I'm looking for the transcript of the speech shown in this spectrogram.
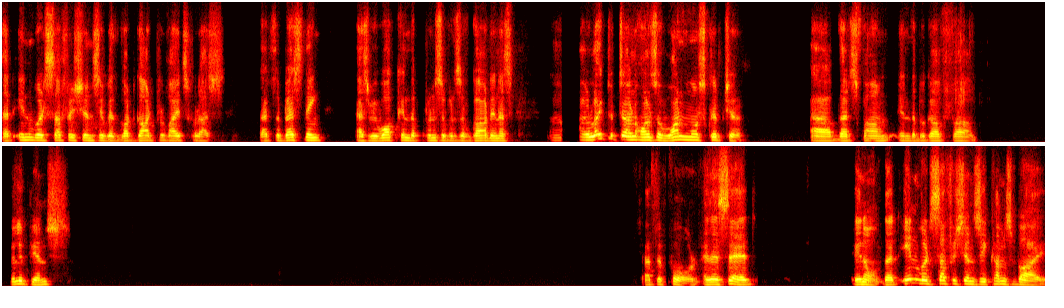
that inward sufficiency with what God provides for us. That's the best thing as we walk in the principles of godliness. Uh, I would like to turn also one more scripture uh, that's found in the book of uh, Philippians. Chapter 4, as I said, you know, that inward sufficiency comes by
